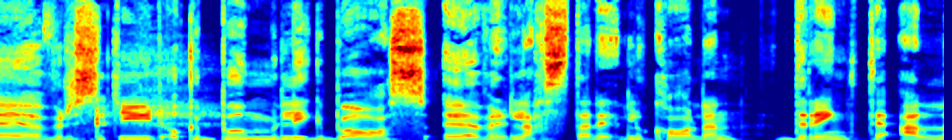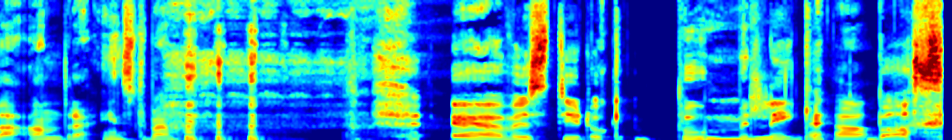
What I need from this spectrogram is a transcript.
Överstyrd och bumlig bas överlastade lokalen, dränkte alla andra instrument. Överstyrd och bumlig Ja. bas.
